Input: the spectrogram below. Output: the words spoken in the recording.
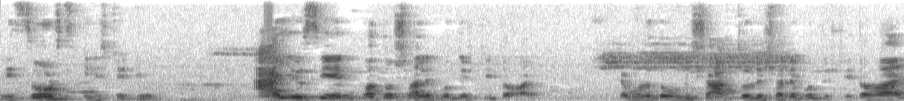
রিসোর্স ইনস্টিটিউট আইইউসিএন কত সালে প্রতিষ্ঠিত হয়? এটা মূলত উনিশশো আটচল্লিশ সালে প্রতিষ্ঠিত হয়।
